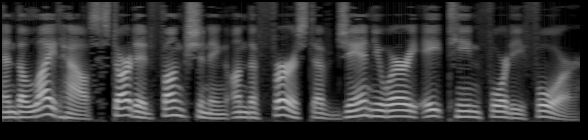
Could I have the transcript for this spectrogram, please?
and the lighthouse started functioning on 1 January 1844.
